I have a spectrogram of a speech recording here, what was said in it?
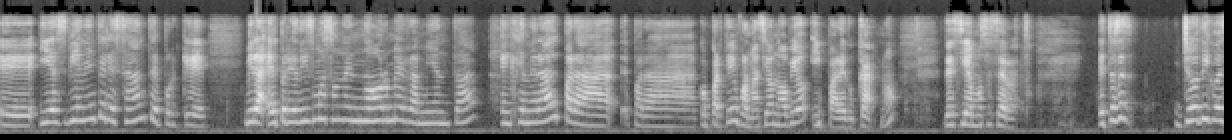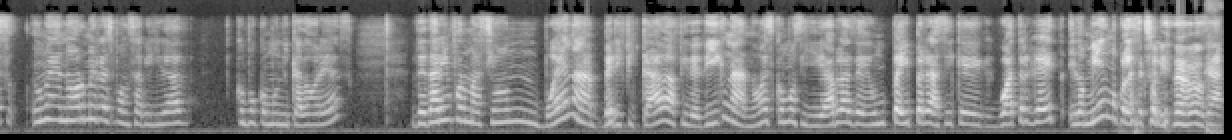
eh, y es bien interesante porque, mira, el periodismo es una enorme herramienta en general para, para compartir información, obvio, y para educar, ¿no? Decíamos hace rato. Entonces, yo digo, es una enorme responsabilidad como comunicadores de dar información buena, verificada, fidedigna, ¿no? Es como si hablas de un paper así que Watergate, y lo mismo con la sexualidad, o sea,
